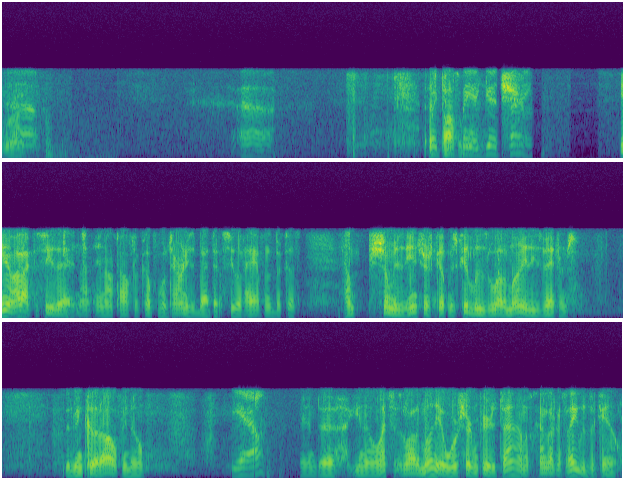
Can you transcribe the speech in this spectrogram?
Right. Uh, uh, That's which possible. would be a good thing. You know, I like to see that, and, I, and I'll talk to a couple of attorneys about that and see what happens because I'm some of the insurance companies could lose a lot of money. These veterans they've been cut off, you know. Yeah. And uh, you know that's a lot of money over a certain period of time. It's kind of like a savings account.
